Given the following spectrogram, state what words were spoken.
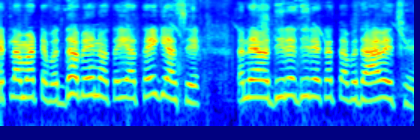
એટલા માટે બધા બહેનો તૈયાર થઈ ગયા છે અને હવે ધીરે ધીરે કરતા બધા આવે છે.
